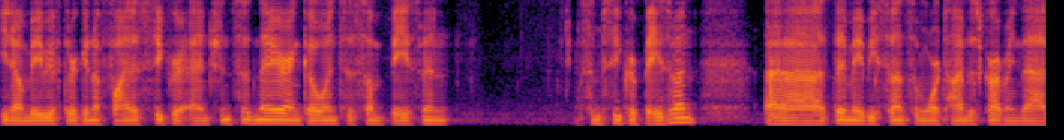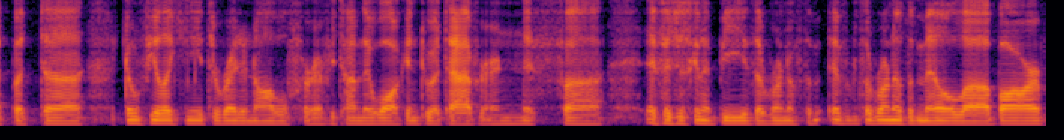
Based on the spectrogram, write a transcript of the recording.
You know, maybe if they're going to find a secret entrance in there and go into some basement, some secret basement, uh, then maybe spend some more time describing that, but uh, don't feel like you need to write a novel for every time they walk into a tavern. If uh, if it's just gonna be the run of the the run of the mill uh, bar.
